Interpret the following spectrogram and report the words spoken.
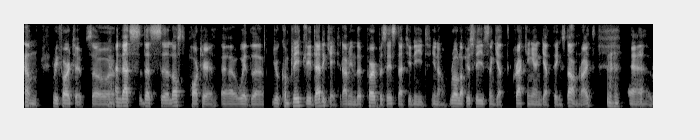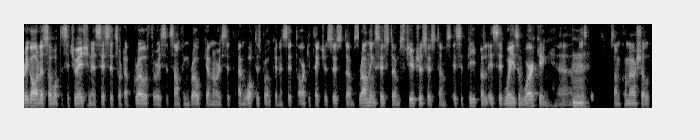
can refer to. So, uh, Yeah. and that's that's the last part here uh, with uh, you're completely dedicated. I mean, the purpose is that you need, you know, roll up your sleeves and get cracking and get things done, right? Mhm. uh, regardless of what the situation is is it sort of growth or is it something broken or is it and what is broken is it architecture systems running systems future systems is it people is it ways of working uh, Mm. is it some commercial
